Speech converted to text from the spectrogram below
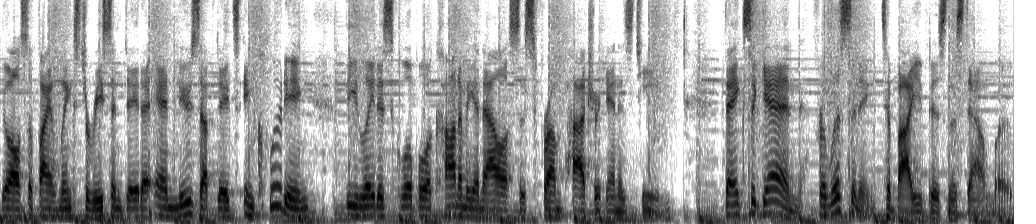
You'll also find links to recent data and news updates, including the latest global economy analysis from Patrick and his team. Thanks again for listening to Bayou Business Download.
